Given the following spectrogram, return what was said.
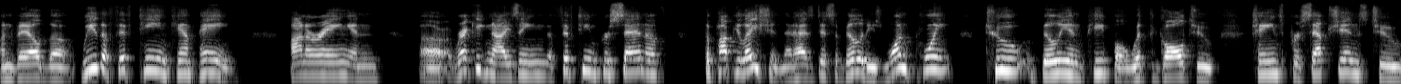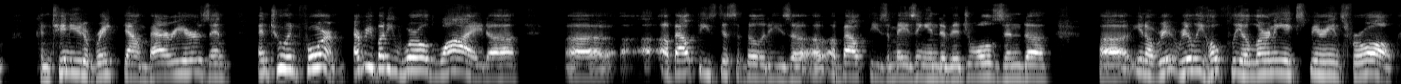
unveiled the We the 15 campaign, honoring and uh, recognizing the 15% of the population that has disabilities. 1.2 billion people with the goal to change perceptions to continue to break down barriers and and to inform everybody worldwide uh, uh, about these disabilities uh, about these amazing individuals. And uh, you know, re- really hopefully a learning experience for all.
